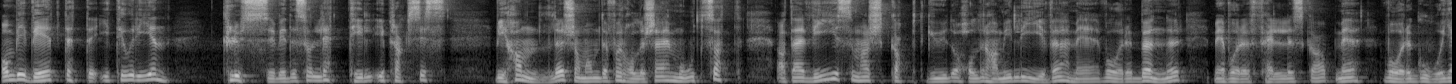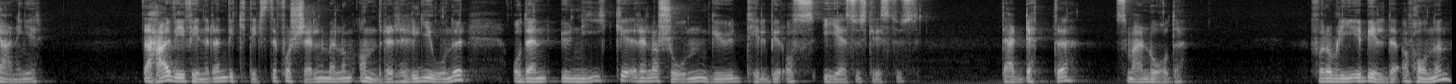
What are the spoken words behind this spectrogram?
Om vi vet dette i teorien, klusser vi det så lett til i praksis. Vi handler som om det forholder seg motsatt, at det er vi som har skapt Gud og holder ham i live med våre bønner, med våre fellesskap, med våre gode gjerninger. Det er her vi finner den viktigste forskjellen mellom andre religioner og den unike relasjonen Gud tilbyr oss i Jesus Kristus. Det er dette som er nåde. For å bli i bildet av hånden,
